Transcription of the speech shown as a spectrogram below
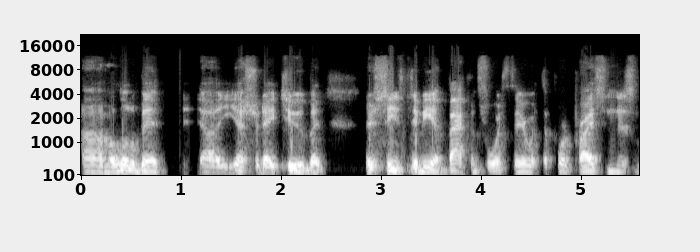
um, a little bit uh, yesterday too. But there seems to be a back and forth there with the pork price, and this,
